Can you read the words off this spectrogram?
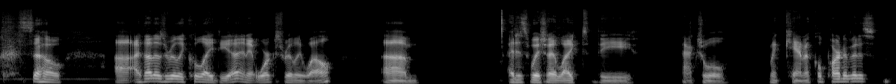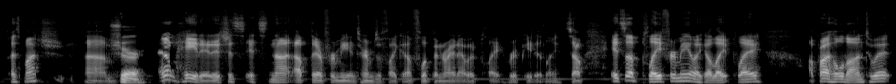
so, uh, I thought that was a really cool idea and it works really well. Um, I just wish I liked the actual mechanical part of it as as much. Um, sure, I don't hate it. It's just it's not up there for me in terms of like a flip and right I would play repeatedly. So it's a play for me, like a light play. I'll probably hold on to it,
